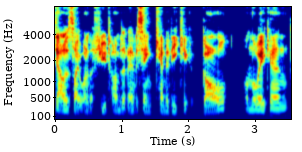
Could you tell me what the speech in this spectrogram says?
that was like one of the few times I've ever seen Kennedy kick a goal on the weekend.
